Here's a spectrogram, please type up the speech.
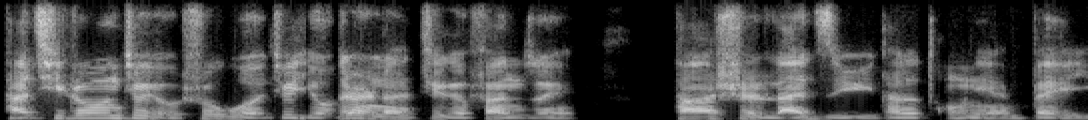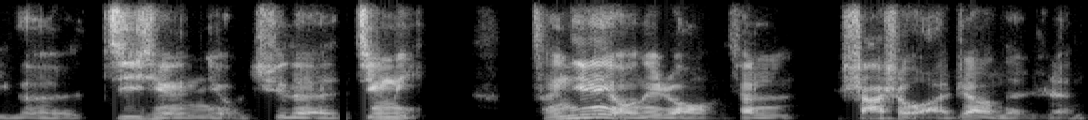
他其中就有说过，就有的人的这个犯罪。他是来自于他的童年被一个畸形扭曲的经历，曾经有那种像杀手啊这样的人，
